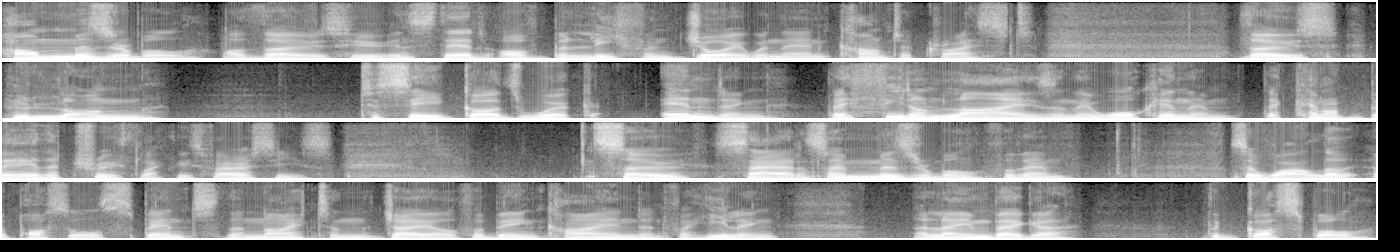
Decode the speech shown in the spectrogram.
How miserable are those who, instead of belief and joy when they encounter Christ, those who long to see God's work ending, they feed on lies and they walk in them. They cannot bear the truth like these Pharisees. So sad and so miserable for them. So while the apostles spent the night in the jail for being kind and for healing a lame beggar, the gospel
